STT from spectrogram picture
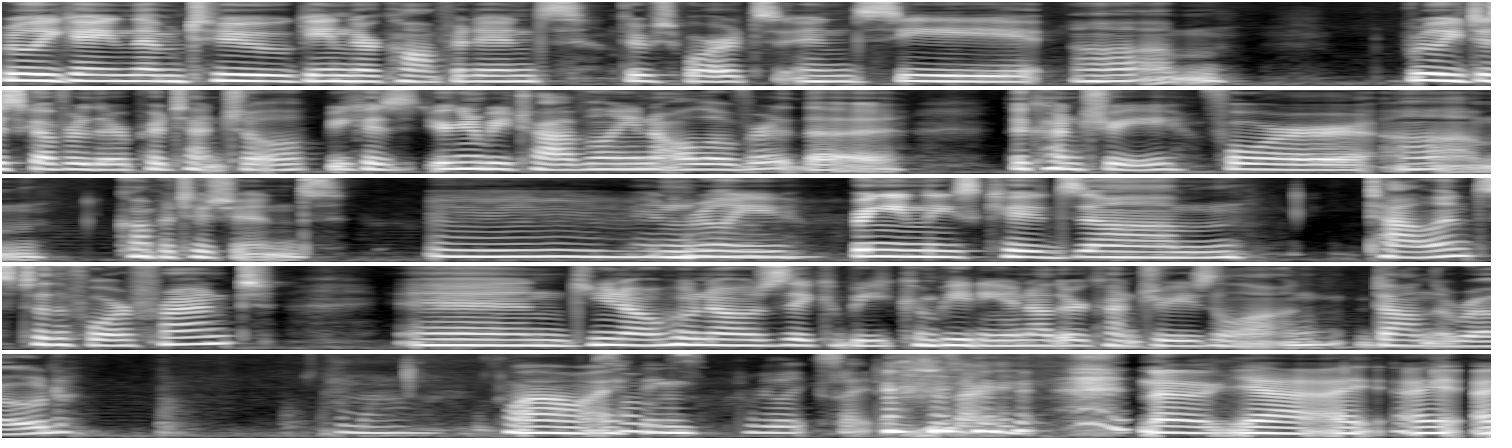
really getting them to gain their confidence through sports and see um, really discover their potential because you're going to be traveling all over the the country for um, competitions. And really bringing these kids um, talents to the forefront and you know who knows they could be competing in other countries along down the road Wow, wow I think really exciting. Sorry. no, yeah, I, I I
